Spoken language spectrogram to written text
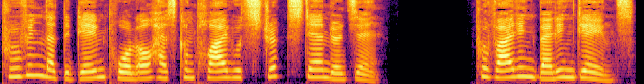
proving that the game portal has complied with strict standards in providing betting games.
